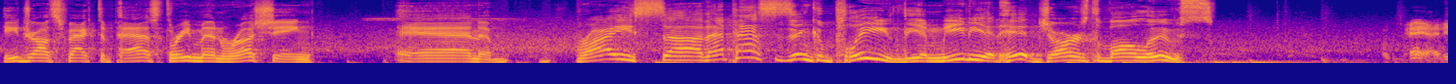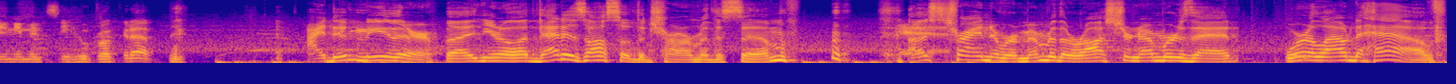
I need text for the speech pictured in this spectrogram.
He drops back to pass, three men rushing. And Brice, uh, that pass is incomplete. The immediate hit jars the ball loose. Okay, I didn't even see who broke it up. I didn't either, but you know, that is also the charm of the sim. Us trying to remember the roster numbers that we're allowed to have.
